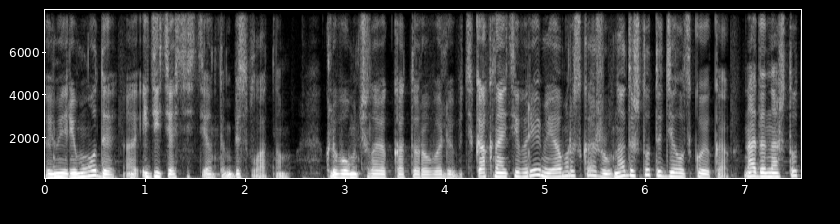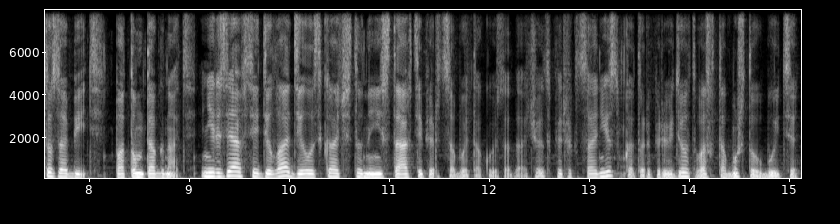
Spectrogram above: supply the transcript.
в мире моды, э, идите ассистентом бесплатным к любому человеку, которого вы любите. Как найти время, я вам расскажу. Надо что-то делать кое-как. Надо на что-то забить, потом догнать. Нельзя все дела делать качественно, не ставьте перед собой такую задачу. Это перфекционизм, который приведет вас к тому, что вы будете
